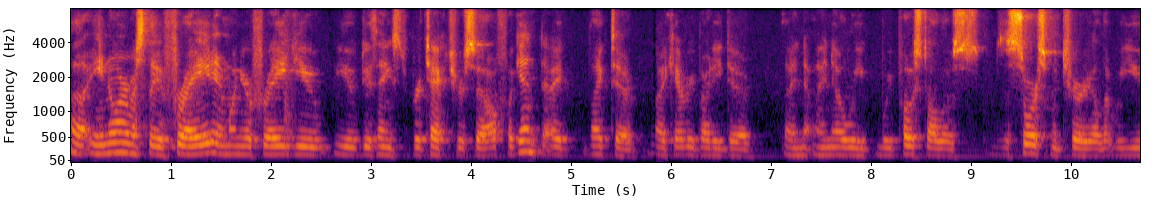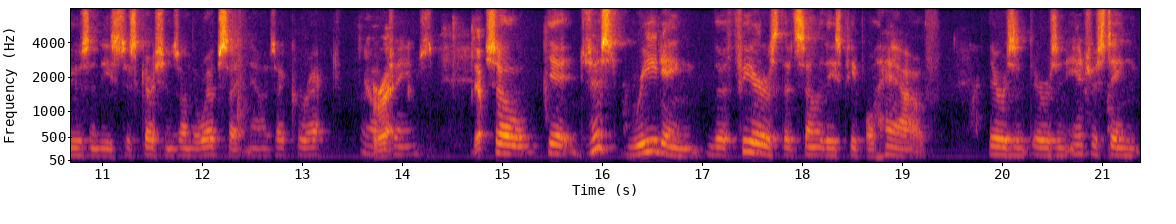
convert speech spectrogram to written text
uh, enormously afraid, and when you're afraid, you you do things to protect yourself. Again, I'd like to like everybody to I know, I know we, we post all those the source material that we use in these discussions on the website now. Is that correct, uh, correct. James? Yep. So it, just reading the fears that some of these people have, there was a, there was an interesting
